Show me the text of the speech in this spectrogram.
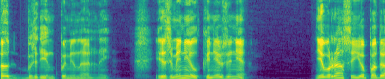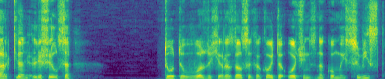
От блин поминальный! Изменил княжине, и в раз ее подарка лишился. Тут в воздухе раздался какой-то очень знакомый свист.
